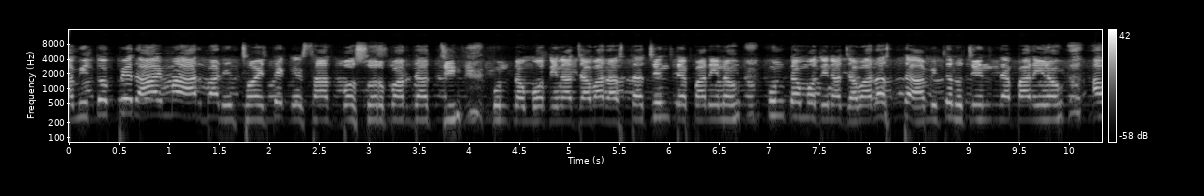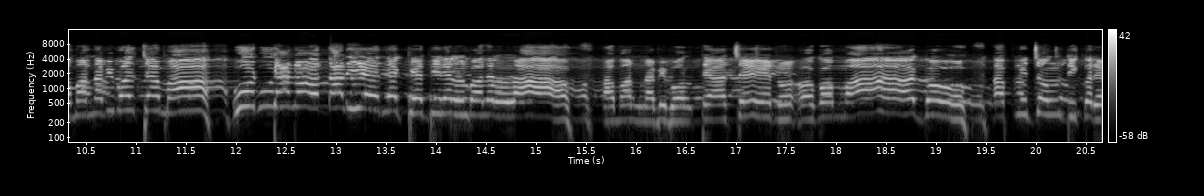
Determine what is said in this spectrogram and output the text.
আমি তো প্রায় মার বাড়ি ছয় থেকে সাত বছর পর যাচ্ছি। কোনটা মদিনা যাওয়ার রাস্তা চিনতে পারি না। কোনটা মদিনা যাওয়ার রাস্তা আমি যেন চিনতে পারি না। আমার নবী বলছে, মা, উঠ কেন দাঁড়িয়ে রেখে দিলেন বলেন না আমার নবী বলতে আছে, ওগো মা গো, আপনি জলদি করে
